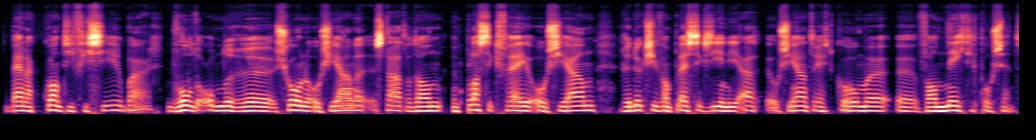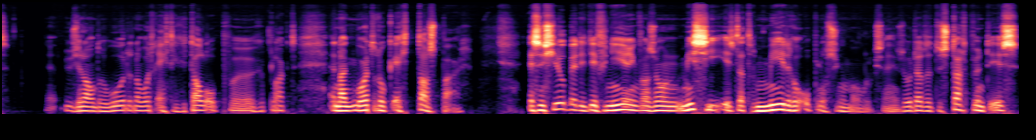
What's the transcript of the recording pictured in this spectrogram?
bijna kwantificeerbaar. Bijvoorbeeld onder uh, schone oceanen staat er dan een plasticvrije oceaan, reductie van plastics die in die oceaan terechtkomen uh, van 90% Dus in andere woorden, dan wordt er echt een getal op uh, geplakt en dan wordt het ook echt tastbaar. Essentieel bij de definiëring van zo'n missie is dat er meerdere oplossingen mogelijk zijn, zodat het een startpunt is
